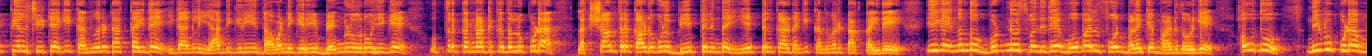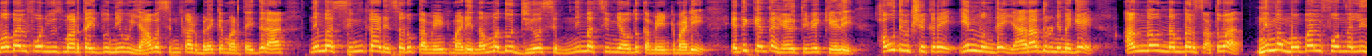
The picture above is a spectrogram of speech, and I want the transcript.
ಎಪಿಎಲ್ ಚೀಟಿಯಾಗಿ ಕನ್ವರ್ಟ್ ಆಗ್ತಾ ಇದೆ. ಈಗಾಗಲೇ ಯಾದಗಿರಿ, ದಾವಣಗೆರೆ, ಬೆಂಗಳೂರು ಹೀಗೆ ಉತ್ತರ ಕರ್ನಾಟಕದಲ್ಲೂ ಕೂಡ ಲಕ್ಷಾಂತರ ಕಾರ್ಡುಗಳು ಬಿಪಿಎಲ್ ಇಂದ ಎಪಿಎಲ್ ಕಾರ್ಡ್ ಆಗಿ ಕನ್ವರ್ಟ್ ಆಗ್ತಾ ಇದೆ. ಈಗ ಇನ್ನೊಂದು ಗುಡ್ ನ್ಯೂಸ್ ಬಂದಿದೆ. ಮೊಬೈಲ್ ಫೋನ್ ಬಳಕೆ ಮಾಡಿದವರಿಗೆ. ಹೌದು, ನೀವು ಕೂಡ ಮೊಬೈಲ್ ಫೋನ್ ಯೂಸ್ ಮಾಡ್ತಾ ಇದ್ದು, ನೀವು ಯಾವ ಸಿಮ್ ಕಾರ್ಡ್ ಬಳಕೆ ಮಾಡ್ತಾ ಇದ್ದೀರಾ? ನಿಮ್ಮ ಸಿಮ್ ಕಾರ್ಡ್ ಹೆಸರು ಕಮೆಂಟ್ ಮಾಡಿ, ನಮ್ಮದು ಜಿಯೋ ಸಿಮ್ ನಿಮ್ಮ ಸಿಮ್ ಯಾವುದು ಕಮೆಂಟ್ ಮಾಡಿ. ಎದಕ್ಕೆ ಅಂತ ಹೇಳ್ತೀವಿ ಕೇಳಿ. ಹೌದು ವೀಕ್ಷಕರೇ, ಇನ್ ಮುಂದೆ ಯಾರಾದರೂ ನಿಮಗೆ ಅನ್ನೌನ್ ನಂಬರ್ಸ್ ಅಥವಾ ನಿಮ್ಮ ಮೊಬೈಲ್ ಫೋನ್ನಲ್ಲಿ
